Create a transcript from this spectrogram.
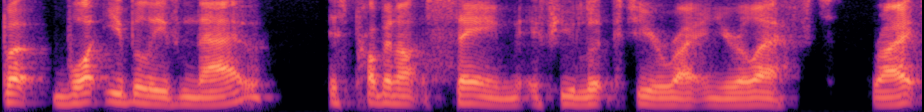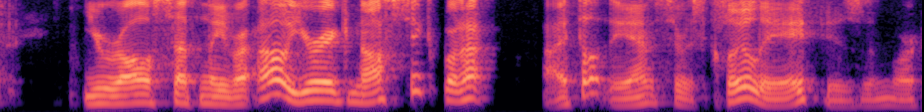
But what you believe now is probably not the same if you look to your right and your left, right? You're all suddenly like, oh, you're agnostic, but I, I thought the answer was clearly atheism. Or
